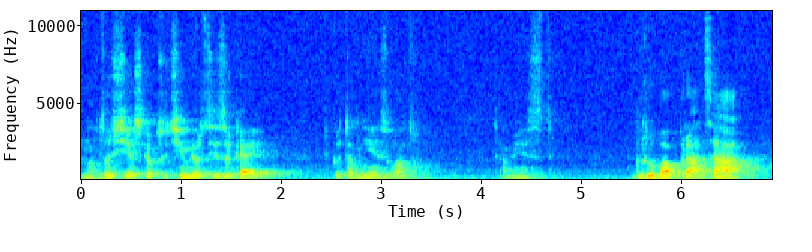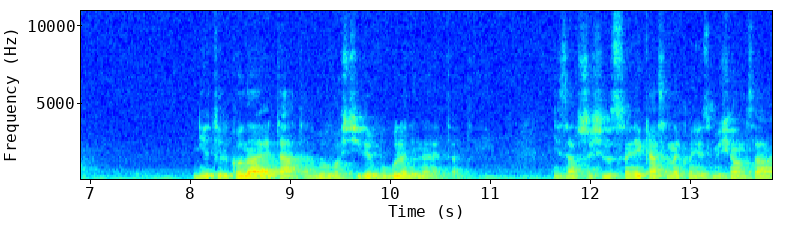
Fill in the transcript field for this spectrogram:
no to ścieżka przedsiębiorcy jest ok. Tylko tam nie jest łatwo. Tam jest gruba praca, nie tylko na etat, albo właściwie w ogóle nie na etat. Nie zawsze się dostanie kasę na koniec miesiąca.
